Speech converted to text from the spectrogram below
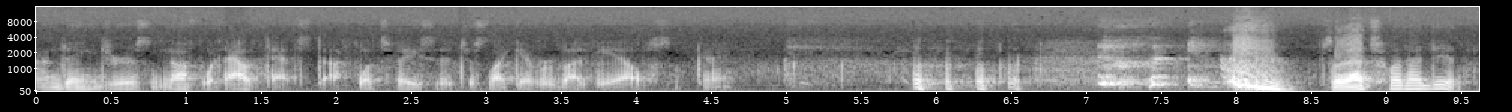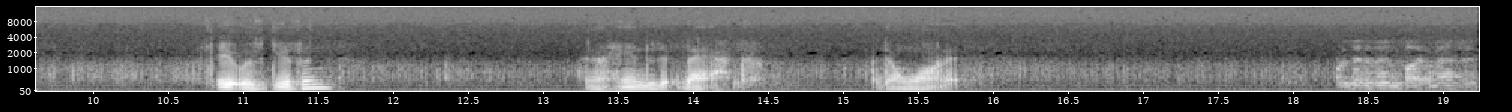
I'm dangerous enough without that stuff, let's face it, just like everybody else, okay? so that's what I did. It was given and I handed it back. I don't want it. Would that have been black magic?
